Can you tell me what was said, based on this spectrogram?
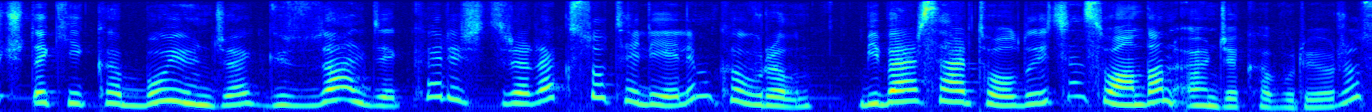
3 dakika boyunca güzelce karıştırarak soteleyelim, kavuralım. Biber sert olduğu için soğandan önce kavuruyoruz.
